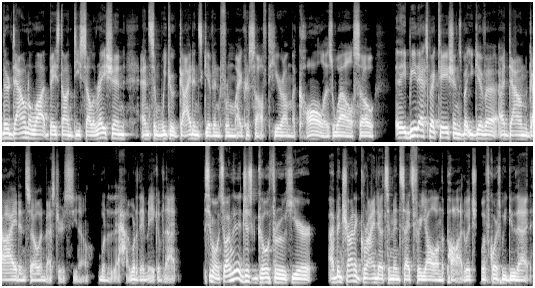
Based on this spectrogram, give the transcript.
they're down a lot based on deceleration and some weaker guidance given from Microsoft here on the call as well. So they beat expectations, but you give a, a down guide, and so investors, you know, what do they, what do they make of that? Simone, so I'm going to just go through here. I've been trying to grind out some insights for y'all on the pod, which of course we do that.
